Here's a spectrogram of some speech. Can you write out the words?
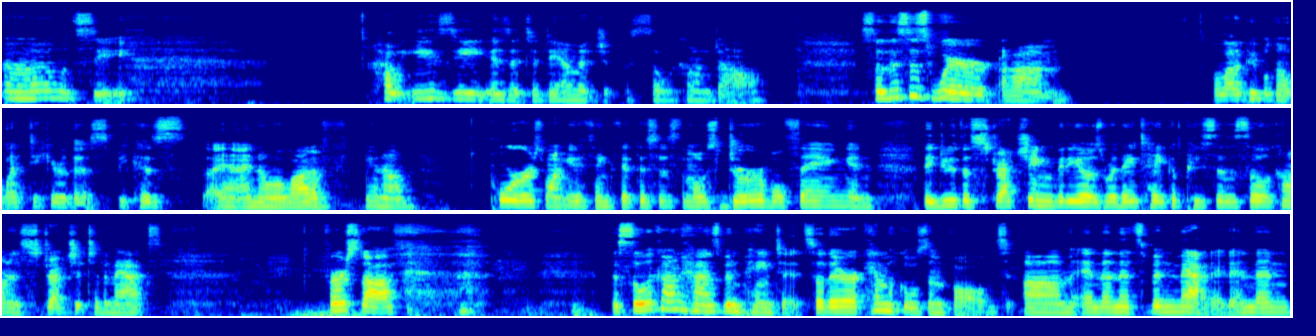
Uh, let's see how easy is it to damage a silicone doll? So this is where um, a lot of people don't like to hear this because I, I know a lot of, you know, pourers want you to think that this is the most durable thing and they do the stretching videos where they take a piece of the silicone and stretch it to the max. First off, the silicone has been painted, so there are chemicals involved, um, and then it's been matted, and then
